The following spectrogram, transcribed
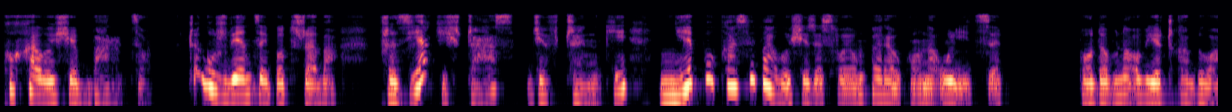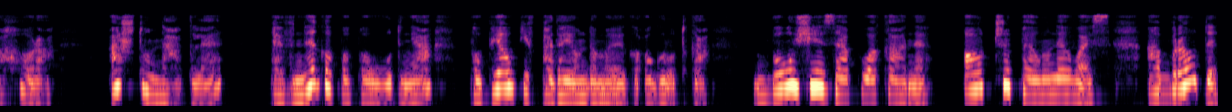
kochały się bardzo. Czegóż więcej potrzeba? Przez jakiś czas dziewczynki nie pokazywały się ze swoją perełką na ulicy. Podobno owieczka była chora, aż tu nagle, pewnego popołudnia, popiołki wpadają do mojego ogródka. Buzie zapłakane, oczy pełne łez, a brody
